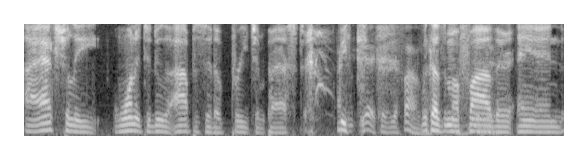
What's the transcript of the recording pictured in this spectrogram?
I actually wanted to do the opposite of preach and pastor Bec- Yeah, because your father. because of my father and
